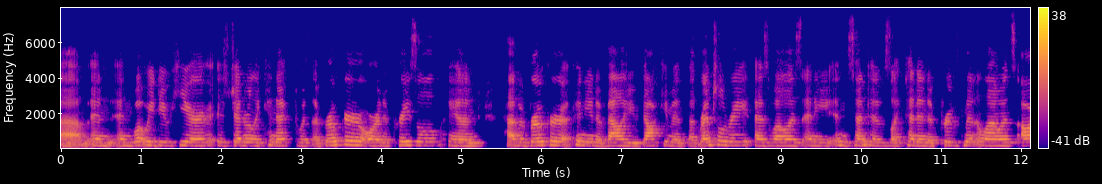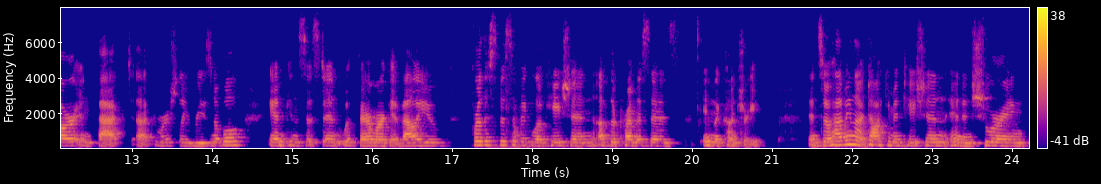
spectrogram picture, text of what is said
um, and, and what we do here is generally connect with a broker or an appraisal and have a broker opinion of value document that rental rate as well as any incentives like tenant improvement allowance are in fact uh, commercially reasonable and consistent with fair market value for the specific location of the premises in the country. And so having that documentation and ensuring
